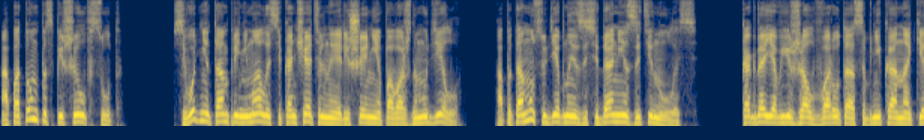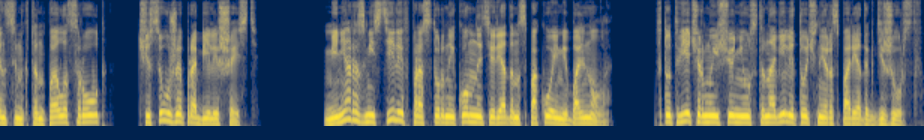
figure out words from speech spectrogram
а потом поспешил в суд. Сегодня там принималось окончательное решение по важному делу, а потому судебное заседание затянулось. Когда я въезжал в ворота особняка на Кенсингтон-Пэлас-Роуд, часы уже пробили шесть. Меня разместили в просторной комнате рядом с покоями больного. В тот вечер мы еще не установили точный распорядок дежурств,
